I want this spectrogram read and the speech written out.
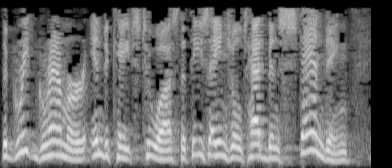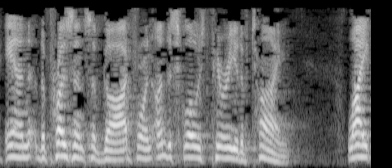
The Greek grammar indicates to us that these angels had been standing in the presence of God for an undisclosed period of time, like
